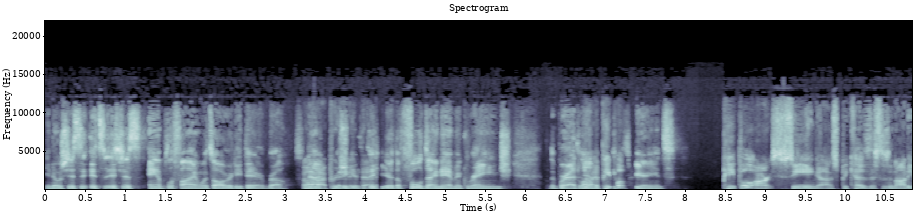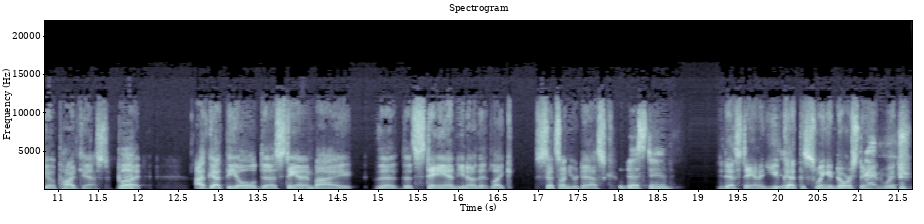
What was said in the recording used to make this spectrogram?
You know, it's just it's it's just amplifying what's already there, bro. So Oh, I appreciate that. to hear the full dynamic range, the Brad Yeah, Lama people- experience. People aren't seeing us because this is an audio podcast, but I've got the old uh, standby the the stand, you know, that like sits on your desk, The desk stand. your desk stand, and you've Yeah. got the swinging door stand, which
